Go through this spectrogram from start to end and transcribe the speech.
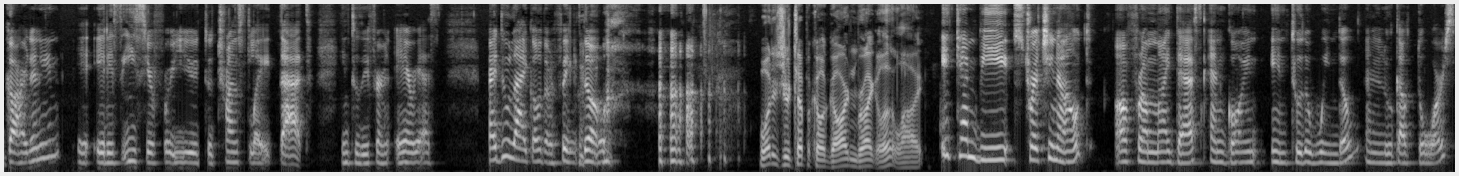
gardening, it, it is easier for you to translate that into different areas. I do like other things though. what does your typical garden break look like? It can be stretching out uh, from my desk and going into the window and look outdoors.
